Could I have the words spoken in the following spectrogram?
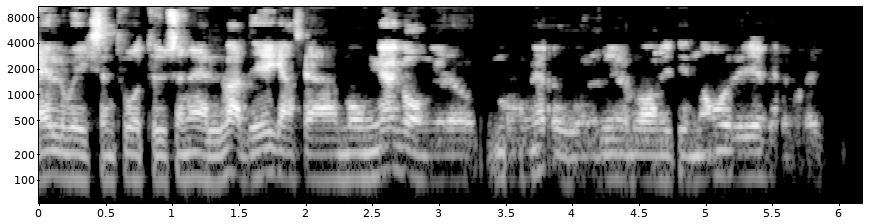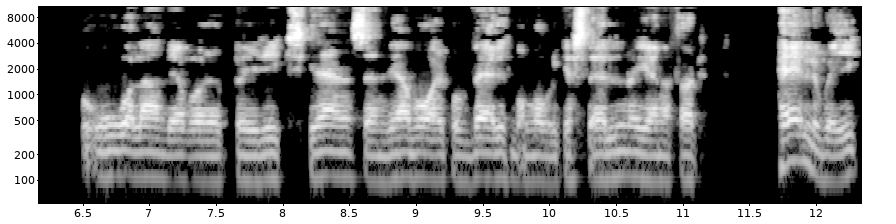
Hellweek sedan 2011. Det är ganska många gånger och många år. Vi har varit i Norge, vi har varit på Åland, vi har varit uppe i Riksgränsen. Vi har varit på väldigt många olika ställen och genomfört Hellweek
